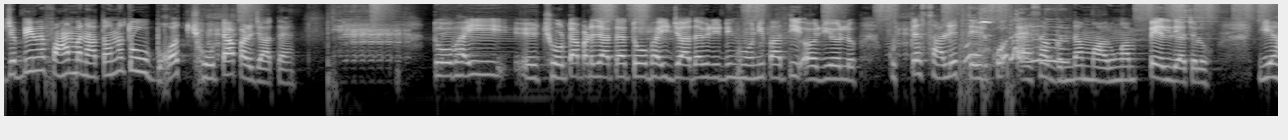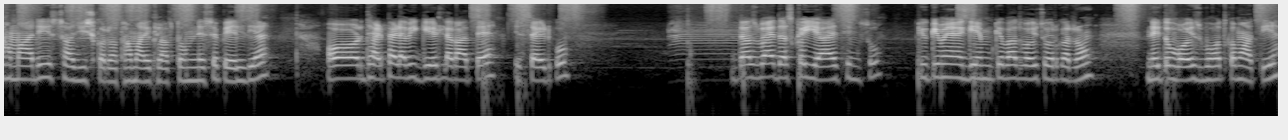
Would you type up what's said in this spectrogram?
जब भी मैं फार्म बनाता हूँ ना तो वो बहुत छोटा पड़ जाता है। तो भाई छोटा पड़ जाता है तो भाई ज़्यादा भी रीडिंग हो नहीं पाती और ये लो, कुत्ते साले तेल को ऐसा गंदा मारूँगा, पेल दिया, चलो। ये हमारी साजिश कर रहा था हमारे खिलाफ तो हमने इसे पेल दिया और धड़ फैड़ अभी गेट लगाते हैं इस साइड को। दस बाय दस का ये आई थिंक सो क्योंकि मैं गेम के बाद वॉइस ओवर कर रहा हूँ, नहीं तो वॉइस बहुत कम आती है।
